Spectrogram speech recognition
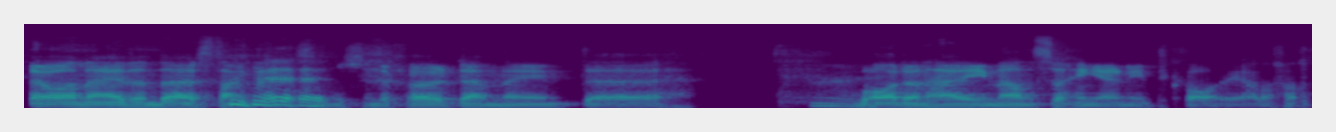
Ja, nej, den där stanken som jag kände för, den är inte... Mm. Var den här innan så hänger den inte kvar i alla fall.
